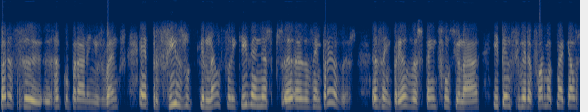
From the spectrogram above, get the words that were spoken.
para se recuperarem os bancos, é preciso que não se liquidem as, as, empresas. As empresas têm de funcionar e têm de se ver a forma como é que elas.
